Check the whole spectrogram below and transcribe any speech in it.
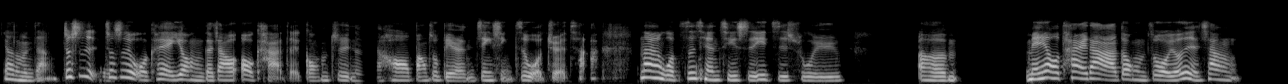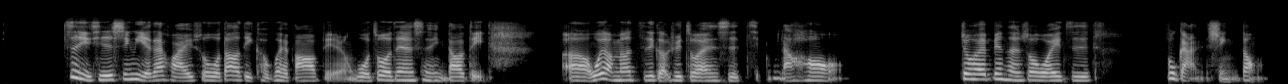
要怎么讲？就是就是我可以用一个叫奥卡的工具，然后帮助别人进行自我觉察。那我之前其实一直属于呃没有太大的动作，有点像自己其实心里也在怀疑，说我到底可不可以帮到别人？我做这件事情到底呃我有没有资格去做这件事情？然后就会变成说我一直不敢行动。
